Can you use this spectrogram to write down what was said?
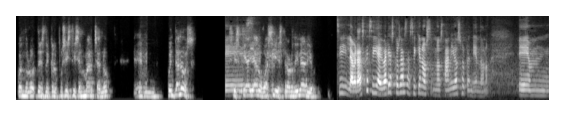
cuando desde que lo pusisteis en marcha, ¿no? Cuéntanos, si es que hay algo así extraordinario. Sí, la verdad es que sí, hay varias cosas así que nos, nos han ido sorprendiendo. ¿no? Em,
